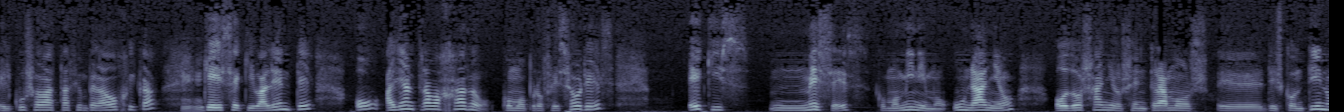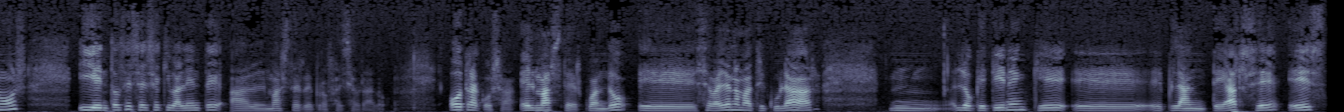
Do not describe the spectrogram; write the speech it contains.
el curso de adaptación pedagógica, que es equivalente, o hayan trabajado como profesores X meses, como mínimo un año o dos años en tramos eh, discontinuos, y entonces es equivalente al máster de profesorado. Otra cosa, el máster, cuando eh, se vayan a matricular, mm, lo que tienen que eh, plantearse es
